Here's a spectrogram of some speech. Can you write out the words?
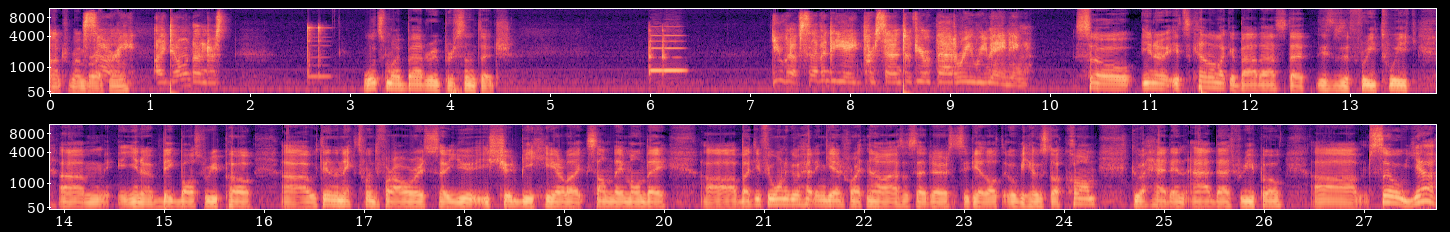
I don't remember Sorry, right now. I don't understand. What's my battery percentage? You have 78% of your battery remaining. So you know it's kind of like a badass that this is a free tweak. Um, you know, Big Boss repo uh, within the next 24 hours. So you it should be here like Sunday, Monday. Uh, but if you want to go ahead and get it right now, as I said, there's cydia.ovihost.com. Go ahead and add that repo. Um, so yeah,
